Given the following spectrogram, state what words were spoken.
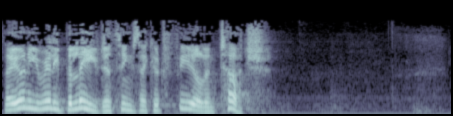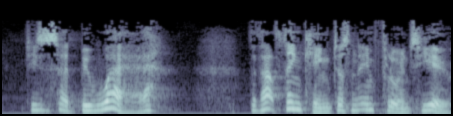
They only really believed in things they could feel and touch. Jesus said, beware that that thinking doesn't influence you.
